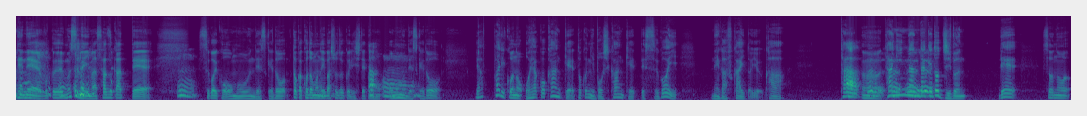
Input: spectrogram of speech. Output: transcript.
でね僕うん。娘今授かってうん。すごいこう思うんですけどとか子供の居場所づくりしてても思うんですけどやっぱりこの親子関係特に母子関係ってすごい根が深いというかたうん他人なんだけど自分でその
